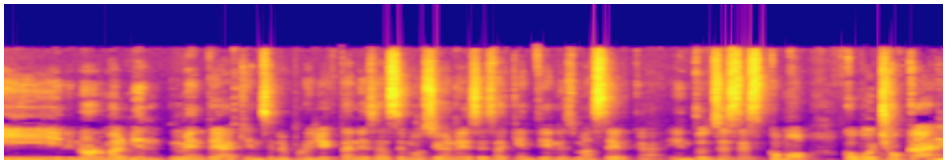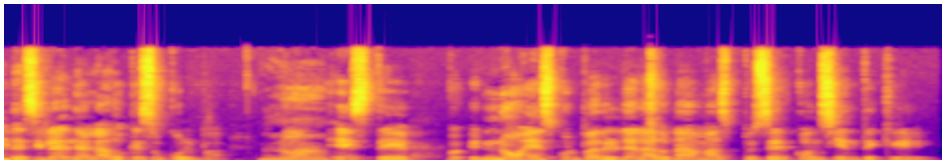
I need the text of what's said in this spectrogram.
y normalmente a quien se le proyectan esas emociones es a quien tienes más cerca. Entonces es como, como chocar y decirle al de al lado que es su culpa. ¿No? Ajá. Este no es culpa del de al lado, nada más pues ser consciente que,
